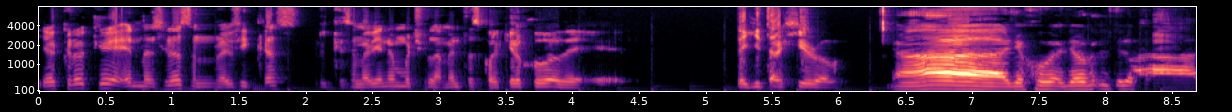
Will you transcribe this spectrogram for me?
Yo creo que en menciones honoríficas, el que se me viene mucho a la mente es cualquier juego de, de Guitar Hero. Ah, yo jugué, yo, yo, Ah,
